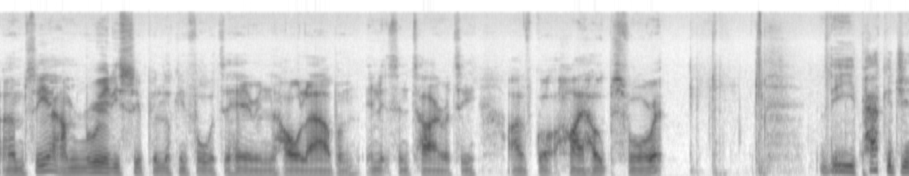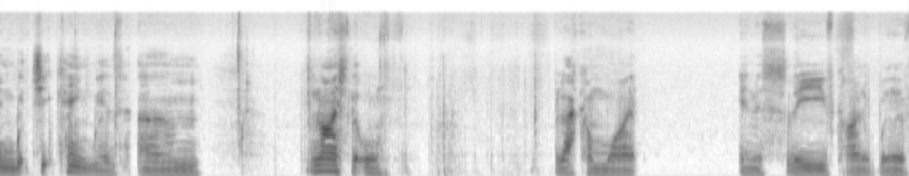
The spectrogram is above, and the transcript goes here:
Um, so yeah, I'm really super looking forward to hearing the whole album in its entirety. I've got high hopes for it. The packaging which it came with, um, nice little black and white in the sleeve, kind of with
